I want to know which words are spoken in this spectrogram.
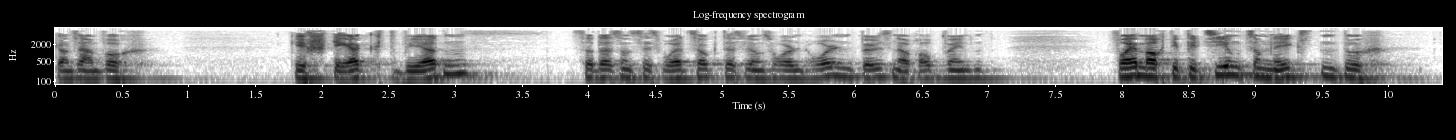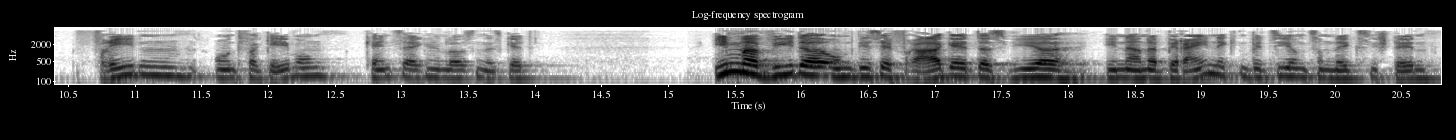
ganz einfach gestärkt werden, so dass uns das Wort sagt, dass wir uns allen, allen Bösen auch abwenden. Vor allem auch die Beziehung zum Nächsten durch Frieden und Vergebung kennzeichnen lassen. Es geht immer wieder um diese Frage, dass wir in einer bereinigten Beziehung zum Nächsten stehen,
